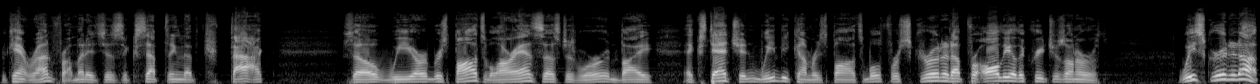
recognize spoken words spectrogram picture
We can't run from it. It's just accepting the fact. So we are responsible. Our ancestors were, and by extension, we become responsible for screwing it up for all the other creatures on earth. We screwed it up.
